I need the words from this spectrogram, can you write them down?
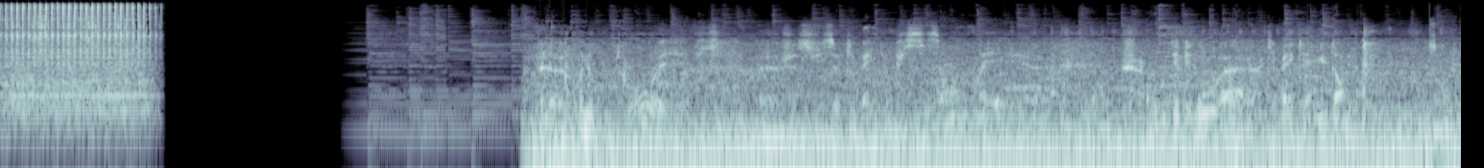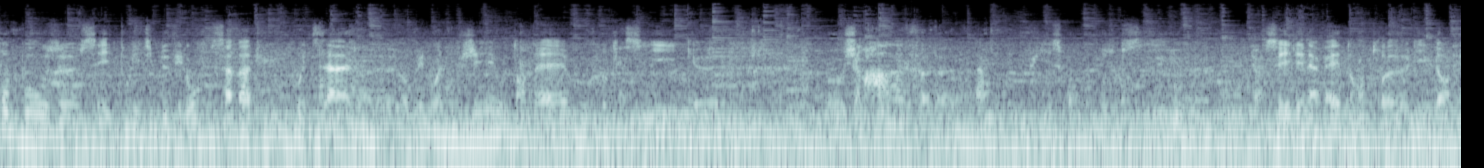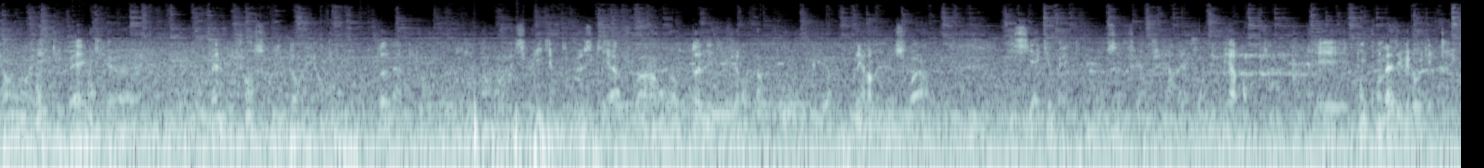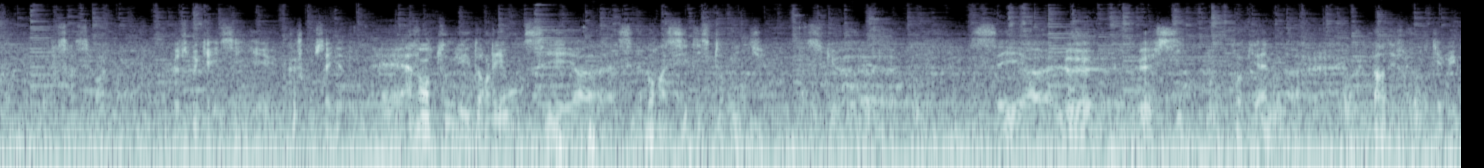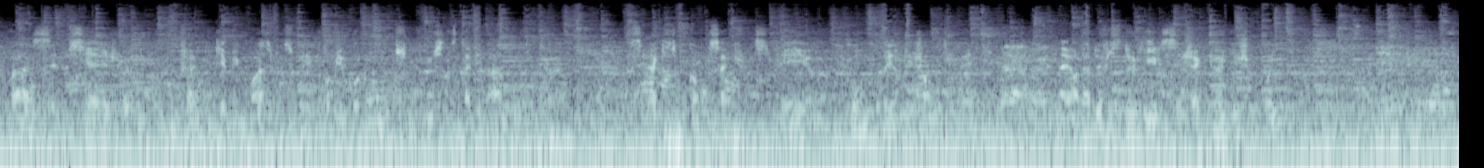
Je m'appelle Bruno Couteau et euh, je suis au Québec depuis 6 ans et euh, je loue des vélos à Québec et à l'île d'Orléans. Ce qu'on propose, c'est tous les types de vélos. Ça va du quetzal euh, au vélo allongé, au tandem, au vélo les navettes entre l'île d'Orléans et Québec. Euh, on emmène les gens sur l'île d'Orléans, on leur donne un vélo, on leur explique un petit peu ce qu'il y a à voir, on leur donne les différents parcours, puis on les ramène le soir ici à Québec. Ça fait en général une journée bien remplie. Et donc on a des vélos électriques. Ça c'est vraiment le truc à essayer, que je conseille à tous. Euh, avant tout, l'île d'Orléans, c'est euh, c'est d'abord un site historique, parce que c'est euh, le, le site d'où proviennent euh, la plupart des familles québécoises. C'est le siège de beaucoup de familles québécoises, parce que les premiers colons sont venus s'installer là. Donc euh, c'est là qu'ils ont commencé à cultiver pour nourrir les gens au Québec. D'ailleurs, la devise de l'île, c'est J'accueille et je nourris.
